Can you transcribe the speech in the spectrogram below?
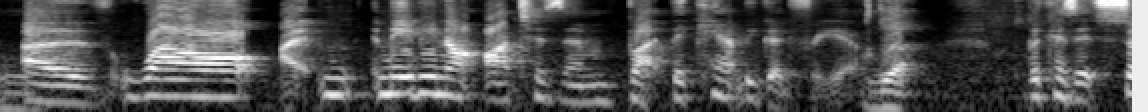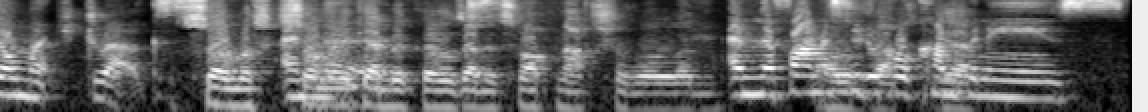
of well, I- m- maybe not autism, but they can't be good for you. Yeah. Because it's so much drugs. So much, so And many chemicals, and it's not natural. And and the pharmaceutical that, yeah. companies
